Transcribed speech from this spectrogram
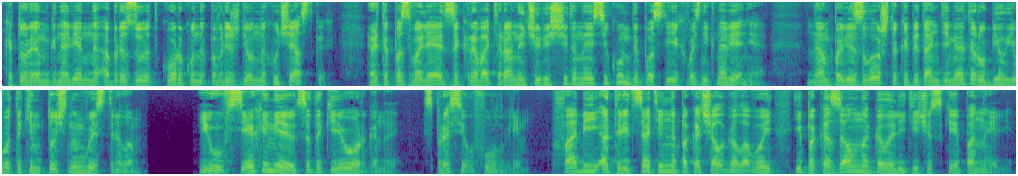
которое мгновенно образует корку на поврежденных участках. Это позволяет закрывать раны через считанные секунды после их возникновения. Нам повезло, что капитан Деметр убил его таким точным выстрелом. «И у всех имеются такие органы?» – спросил Фулгрим. Фабий отрицательно покачал головой и показал на гололитические панели.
